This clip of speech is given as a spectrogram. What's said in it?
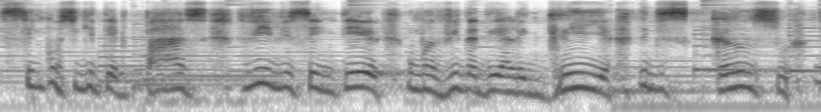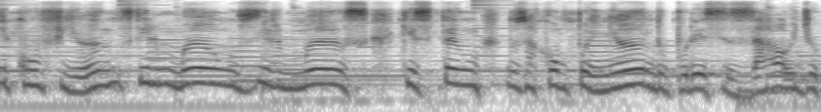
sem conseguir ter paz, vive sem ter uma vida de alegria, de descanso, de confiança. Irmãos, irmãs que estão nos acompanhando por esses áudios,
